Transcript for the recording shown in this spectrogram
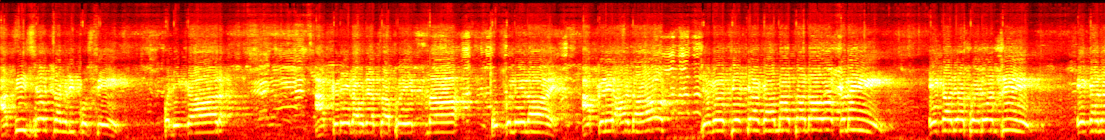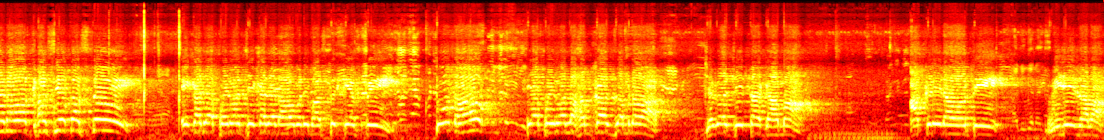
अतिशय चांगली कुस्ती पलीकार आकडे लावण्याचा प्रयत्न हुकलेला आहे. आकडे हा डाव जगाच्या गामाचा डाव आकडी. एखाद्या पैलवानची एखाद्या डावात खासियत असते. एखाद्या पैलवानची एखाद्या डावामध्ये वास्तविकी असते. तो डाव त्या पैलवानला हमखास जमणार. जगजेता गामा. आकडे डावावरती विजय झाला.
